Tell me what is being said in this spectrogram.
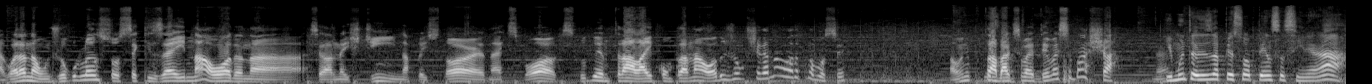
Agora não, o jogo lançou, se você quiser ir na hora na, sei lá, na Steam, na Play Store, na Xbox, tudo entrar lá e comprar na hora, o jogo chega na hora pra você. O único trabalho que você vai ter vai ser baixar. E muitas vezes a pessoa pensa assim, né? Ah,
